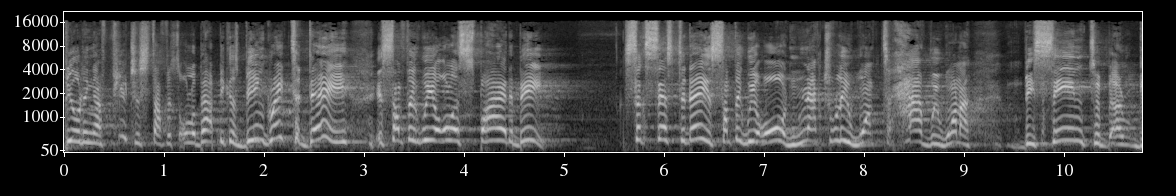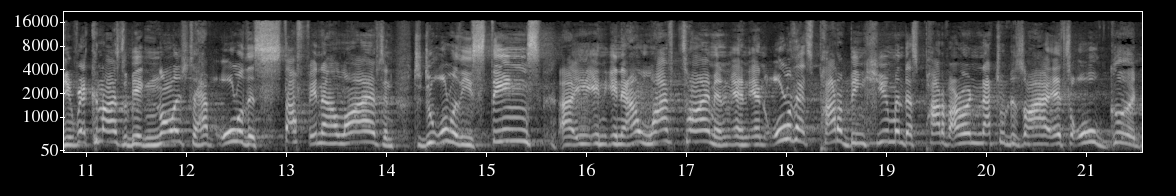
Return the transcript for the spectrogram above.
building our future stuff is all about because being great today is something we all aspire to be. Success today is something we all naturally want to have. We want to be seen, to uh, be recognized, to be acknowledged, to have all of this stuff in our lives and to do all of these things uh, in, in our lifetime. And, and, and all of that's part of being human, that's part of our own natural desire. It's all good.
